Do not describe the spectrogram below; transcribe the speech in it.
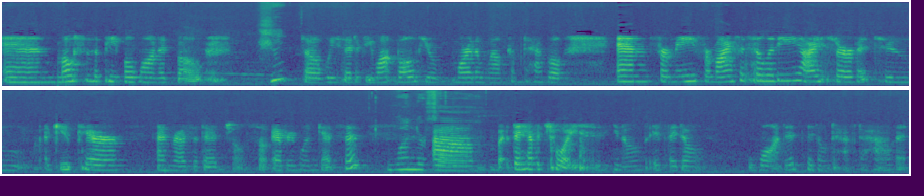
And most of the people wanted both. So we said, if you want both, you're more than welcome to have both. And for me, for my facility, I serve it to acute care and residential, so everyone gets it. Wonderful. Um, but they have a choice. You know, if they don't want it, they don't have to have it.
